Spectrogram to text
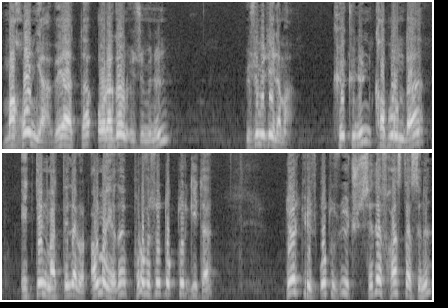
Mahonya veyahut da Oregon üzümünün üzümü değil ama kökünün kabuğunda etken maddeler var. Almanya'da Profesör Doktor Gita 433 sedef hastasını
